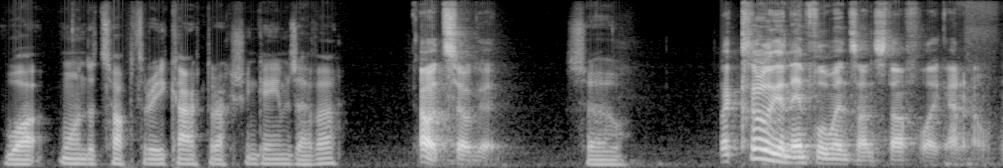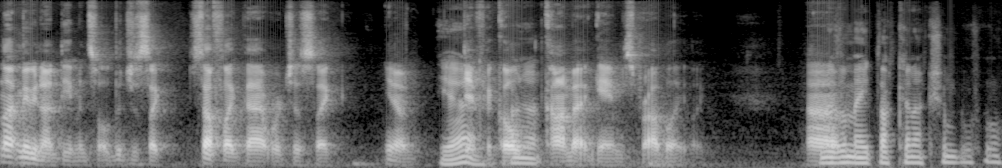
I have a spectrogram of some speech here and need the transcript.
what one of the top three character action games ever. oh, it's so good. So, like clearly an influence on stuff like I don't know, not maybe not Demon Souls, but just like stuff like that, were just like you know yeah, difficult combat games probably. Like, I never um, made that connection before.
